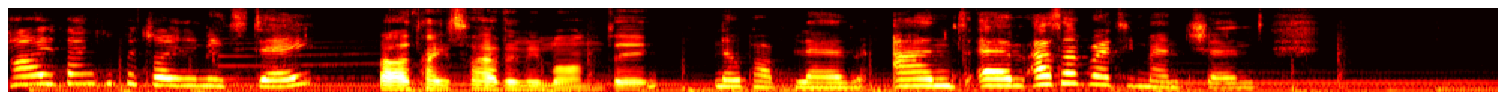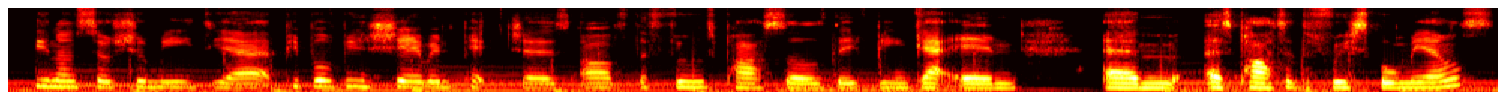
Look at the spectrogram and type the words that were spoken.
Hi, thank you for joining me today. Uh, thanks for having me, Monday. No problem. And um, as I've already mentioned, seen on social media, people have been sharing pictures of the food parcels they've been getting um, as part of the free school meals.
